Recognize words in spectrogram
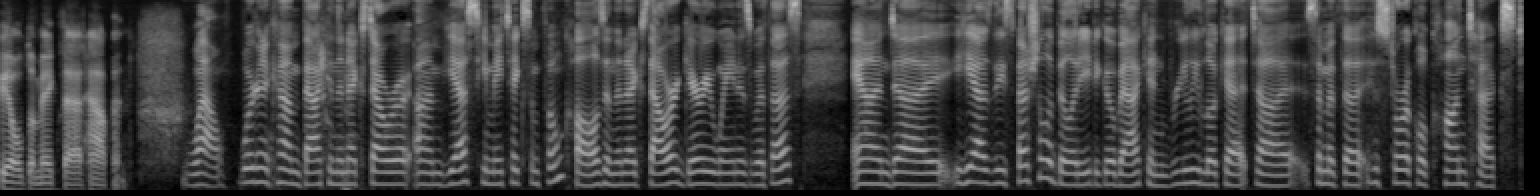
be able to make that happen. Wow. We're going to come back in the next hour. Um, yes, he may take some phone calls in the next hour. Gary Wayne is with us. And uh, he has the special ability to go back and really look at uh, some of the historical context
